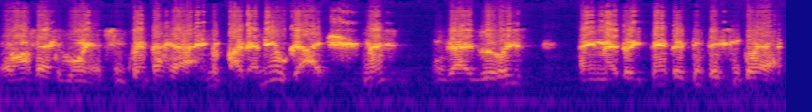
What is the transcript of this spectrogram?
é uma vergonha, 50 reais, não paga nem o gás, né? O gás hoje é em média 80, 85 reais.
